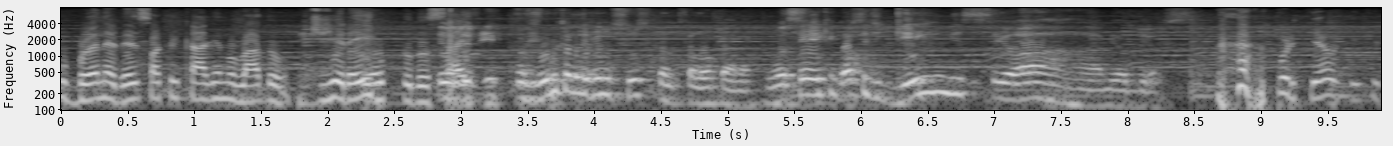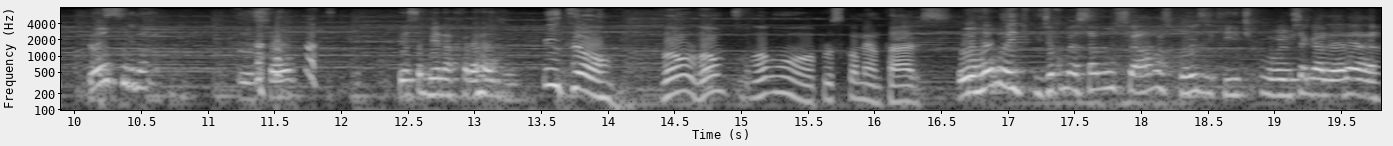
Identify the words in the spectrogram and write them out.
o banner deles, só clicar ali no lado direito do Eu, site. levei- eu juro que eu levei um susto quando tu falou, cara. Você aí que gosta de games, eu, ah, meu Deus. Por quê? O que que- Não por nada. Eu só pensa bem na frase. Então, Vamos, vamos, vamos pros comentários. Ô, Romulo, a gente podia começar a anunciar umas coisas aqui, tipo, ver se a galera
